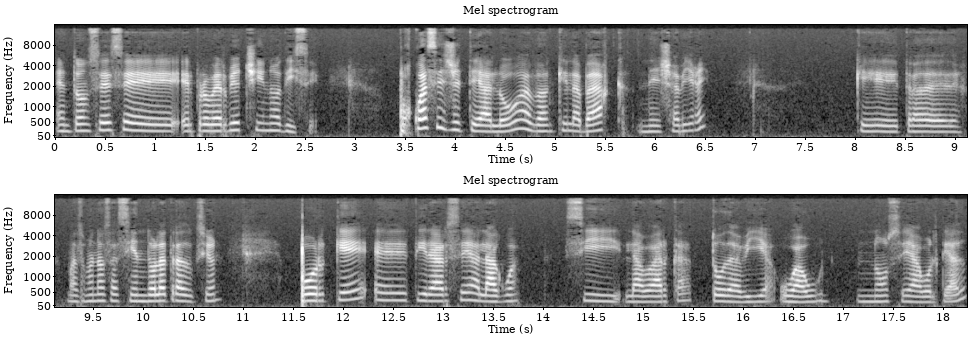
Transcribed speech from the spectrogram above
Entonces, eh, el proverbio chino dice, Pourquoi se jeter à l'eau avant que la barque ne chavire? Que más o menos haciendo la traducción, ¿por qué eh, tirarse al agua si la barca todavía o aún no se ha volteado?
